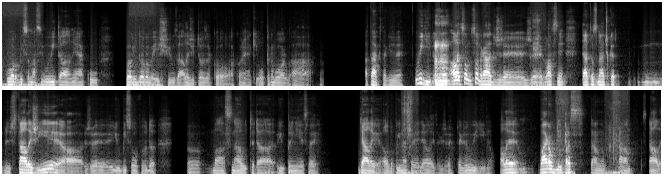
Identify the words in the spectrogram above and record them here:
skôr by som asi uvítal nejakú koridorovejšiu záležitosť ako, ako nejaký open world a, a tak, takže uvidíme. Uh-huh. Ale som, som rád, že, že vlastne táto značka mm, stále žije a že Ubisoft uh, má snahu teda ju priniesť aj ďalej, alebo prinášať aj ďalej, takže, takže uvidím. No. Ale varovný prs tam mám stále.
